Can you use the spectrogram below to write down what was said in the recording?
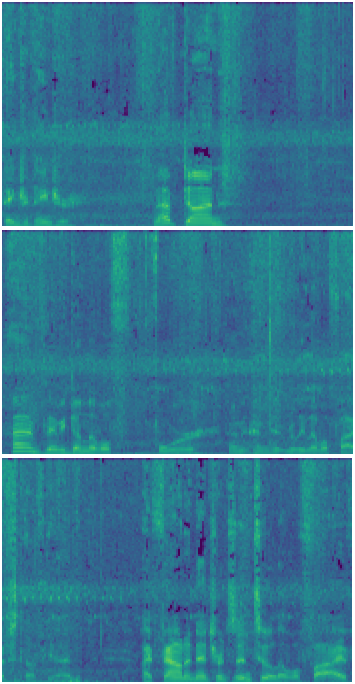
Danger, danger. And I've done, I've maybe done level four. I haven't hit really level five stuff yet. I found an entrance into a level five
